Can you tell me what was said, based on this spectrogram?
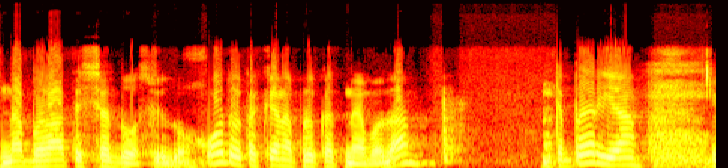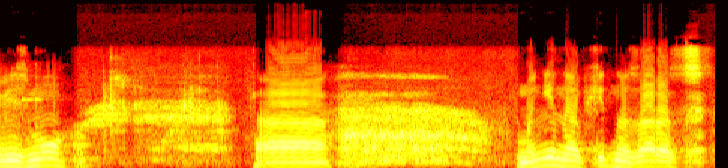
набиратися досвіду. От таке, наприклад, небо. Да? Тепер я візьму. Е, мені необхідно зараз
